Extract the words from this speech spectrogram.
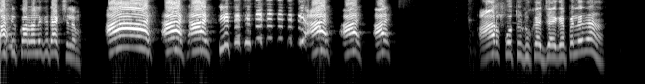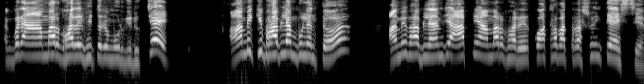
বাহির করার লেগে ডাকছিলাম। আয় আয় আয় তি তি তি তি তি তি তি, তি, আয় আয় আয়। আর কত ঢুকার জায়গা পেলে না? একবারে আমার ঘরের ভিতরে মুরগি ঢুকছে। আমি কি ভাবলাম বলেন তো? আমি ভাবলাম যে আপনি আমার ঘরের কথাবার্তা শুনতে আসছেন।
